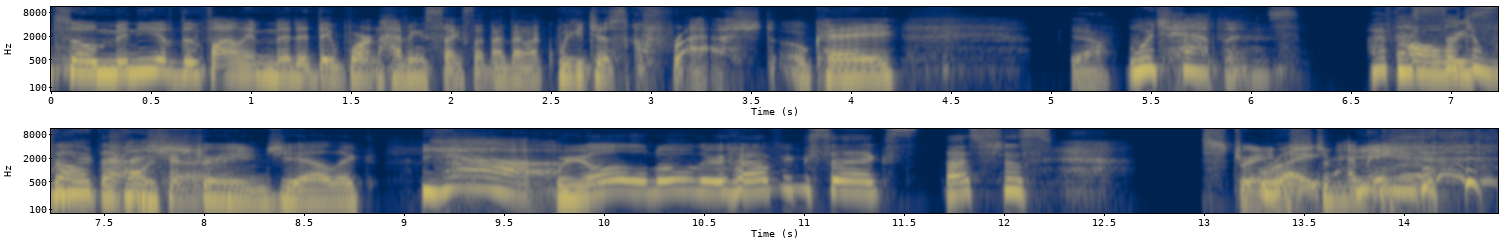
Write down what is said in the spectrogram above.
So many of them finally admitted they weren't having sex that night. They're like, we just crashed, okay? Yeah. Which happens. I've That's always such a thought that was strange. Yeah, like Yeah. we all know they're having sex. That's just strange Right. to me. I mean,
